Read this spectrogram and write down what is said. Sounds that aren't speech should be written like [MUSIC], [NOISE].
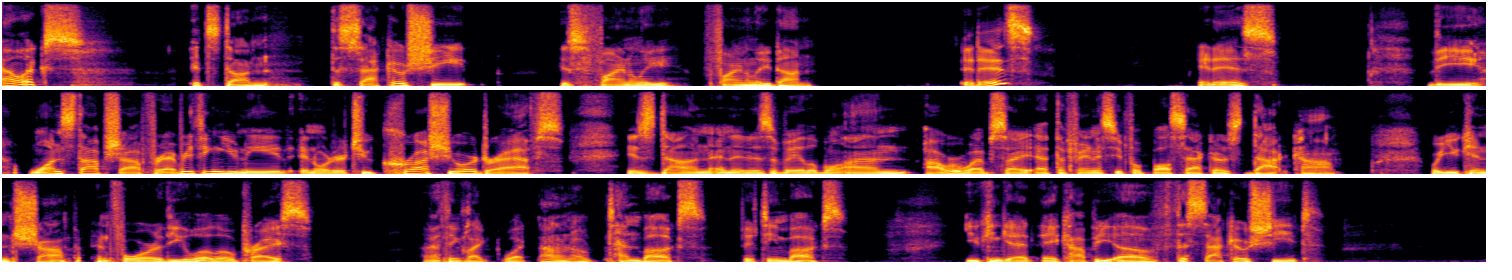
Alex, it's done. The Sacco sheet is finally, finally done. It is? It is the one stop shop for everything you need in order to crush your drafts is done and it is available on our website at thefantasyfootballsackos.com where you can shop and for the low low price I think like what I don't know 10 bucks 15 bucks you can get a copy of the Sacco sheet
